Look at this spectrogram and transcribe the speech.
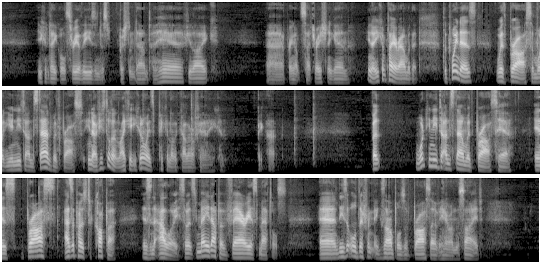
You can take all three of these and just push them down to here if you like. Uh, bring up the saturation again. You know, you can play around with it. The point is, with brass and what you need to understand with brass, you know, if you still don't like it, you can always pick another color off here. You can pick that. But what you need to understand with brass here is brass, as opposed to copper, is an alloy. So it's made up of various metals. And these are all different examples of brass over here on the side.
